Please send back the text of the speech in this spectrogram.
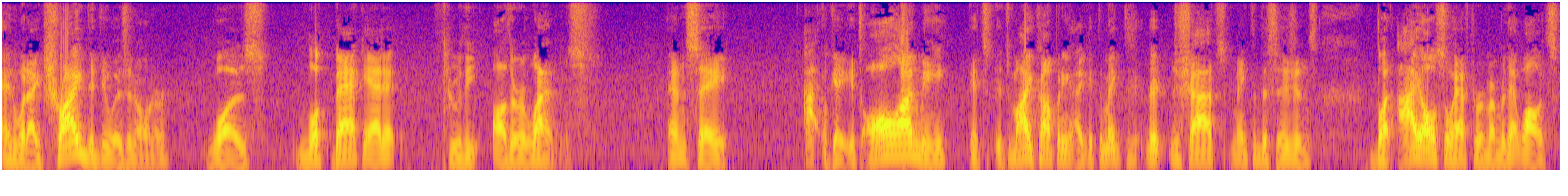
And what I tried to do as an owner was look back at it through the other lens and say, okay, it's all on me. It's, it's my company. I get to make the, the, shots, make the decisions. But I also have to remember that while it's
